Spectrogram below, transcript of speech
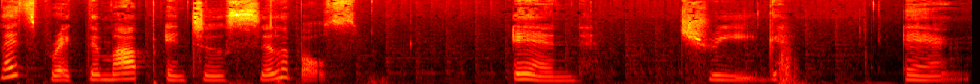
Let's break them up into syllables. In, Intrigue, ing.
